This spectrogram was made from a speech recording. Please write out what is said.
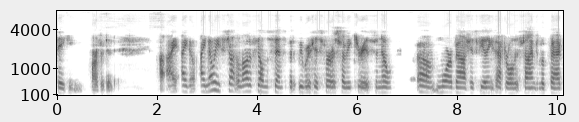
faking. Arthur did. I I know I know he's shot a lot of films since, but we were his first. I'd be curious to know um, more about his feelings after all this time to look back.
